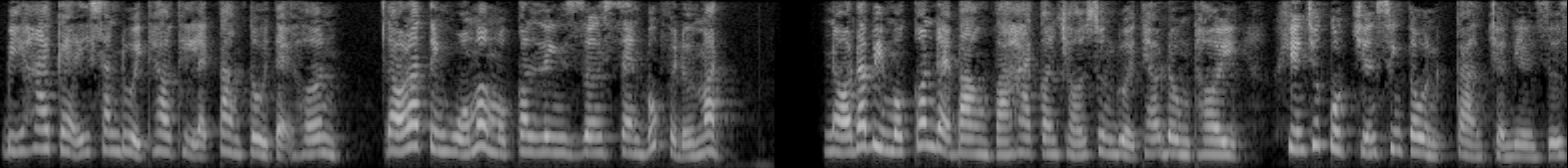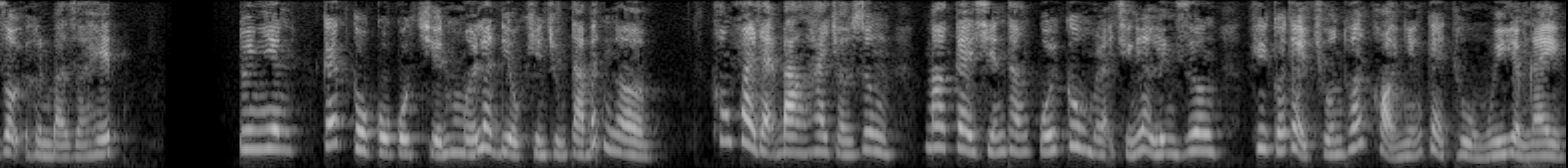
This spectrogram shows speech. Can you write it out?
bị hai kẻ đi săn đuổi theo thì lại càng tồi tệ hơn. Đó là tình huống mà một con linh dương sandbook phải đối mặt. Nó đã bị một con đại bàng và hai con chó rừng đuổi theo đồng thời, khiến cho cuộc chiến sinh tồn càng trở nên dữ dội hơn bao giờ hết. Tuy nhiên, kết cục của cuộc chiến mới là điều khiến chúng ta bất ngờ. Không phải đại bàng hai chó rừng, mà kẻ chiến thắng cuối cùng lại chính là Linh Dương khi có thể trốn thoát khỏi những kẻ thù nguy hiểm này.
